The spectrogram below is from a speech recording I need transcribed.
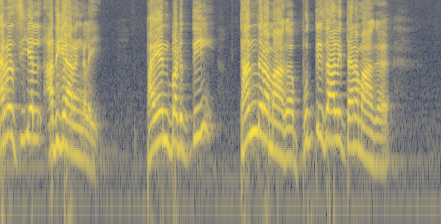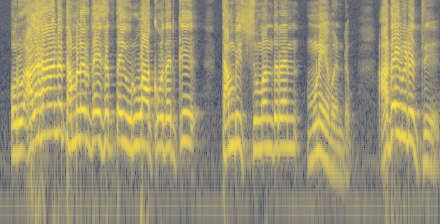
அரசியல் அதிகாரங்களை பயன்படுத்தி தந்திரமாக புத்திசாலித்தனமாக ஒரு அழகான தமிழர் தேசத்தை உருவாக்குவதற்கு தம்பி சுமந்திரன் முனைய வேண்டும். அதை விடுத்து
